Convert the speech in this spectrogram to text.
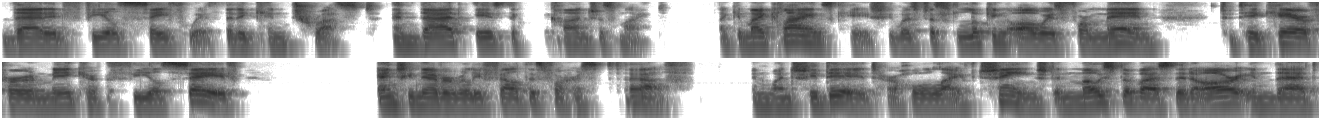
that it feels safe with, that it can trust. And that is the conscious mind. Like in my client's case, she was just looking always for men to take care of her and make her feel safe. And she never really felt this for herself. And when she did, her whole life changed. And most of us that are in that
